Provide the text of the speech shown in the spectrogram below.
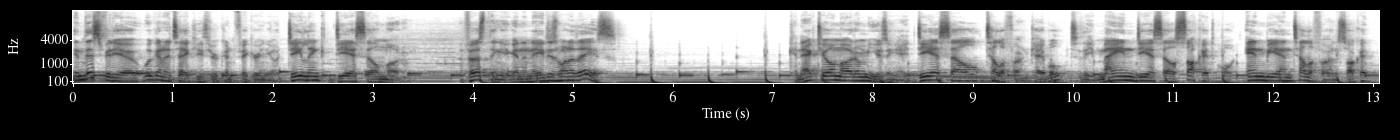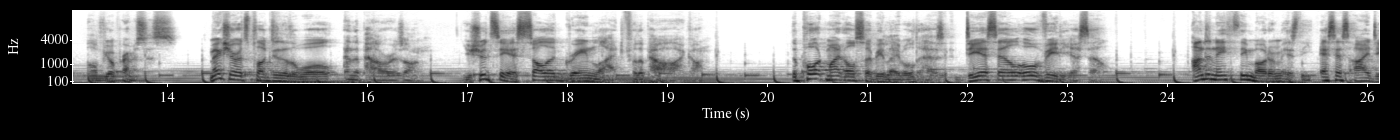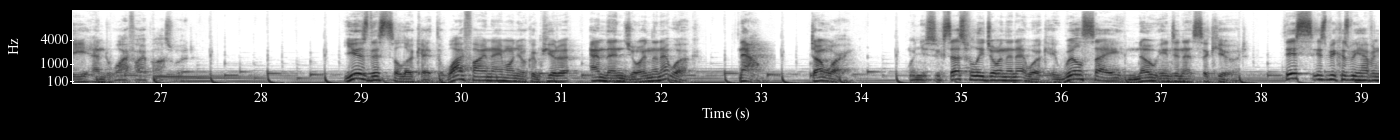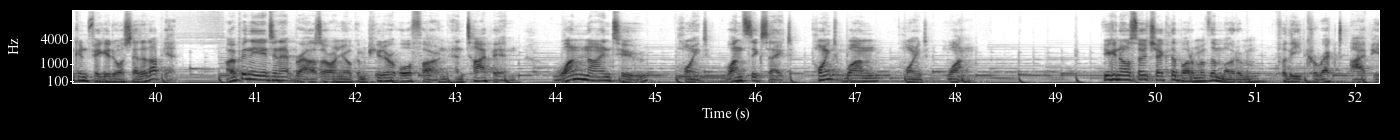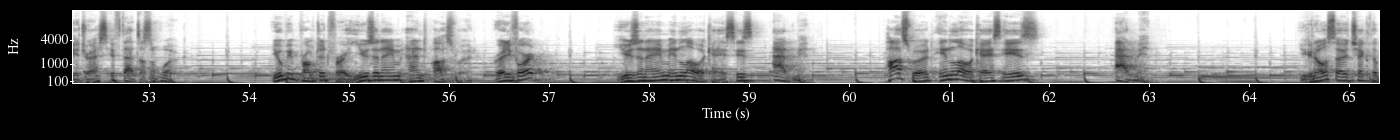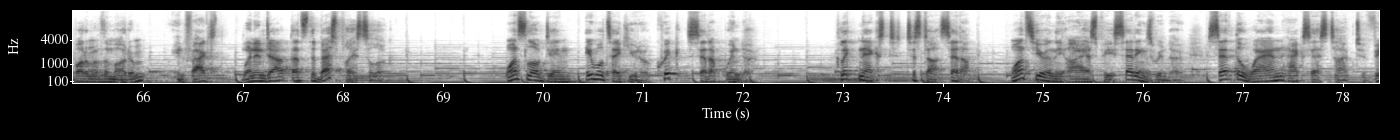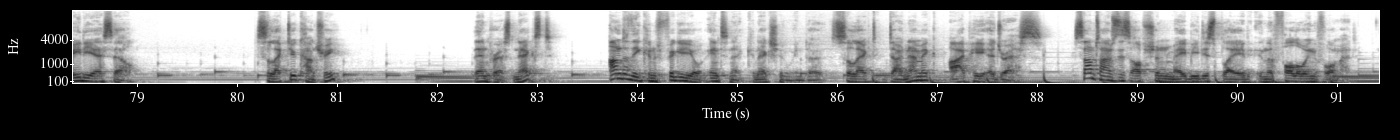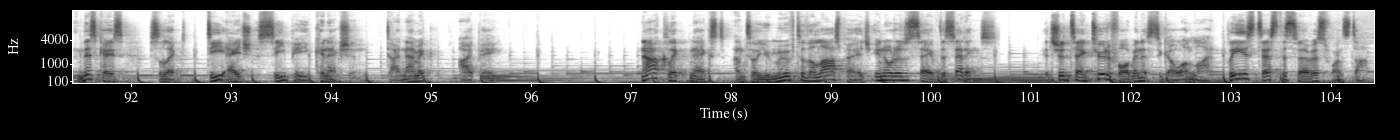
In this video, we're going to take you through configuring your D-Link DSL modem. The first thing you're going to need is one of these. Connect your modem using a DSL telephone cable to the main DSL socket or NBN telephone socket of your premises. Make sure it's plugged into the wall and the power is on. You should see a solid green light for the power icon. The port might also be labeled as DSL or VDSL. Underneath the modem is the SSID and Wi-Fi password. Use this to locate the Wi-Fi name on your computer and then join the network. Now, don't worry. When you successfully join the network, it will say no internet secured. This is because we haven't configured or set it up yet. Open the internet browser on your computer or phone and type in 192.168.1.1. You can also check the bottom of the modem for the correct IP address if that doesn't work. You'll be prompted for a username and password. Ready for it? Username in lowercase is admin. Password in lowercase is admin. You can also check the bottom of the modem. In fact, when in doubt, that's the best place to look. Once logged in, it will take you to a quick setup window. Click Next to start setup. Once you're in the ISP settings window, set the WAN access type to VDSL. Select your country, then press Next under the Configure your internet connection window, select Dynamic IP Address. Sometimes this option may be displayed in the following format. In this case, select DHCP Connection, Dynamic IP. Now click Next until you move to the last page in order to save the settings. It should take 2 to 4 minutes to go online. Please test the service once done.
